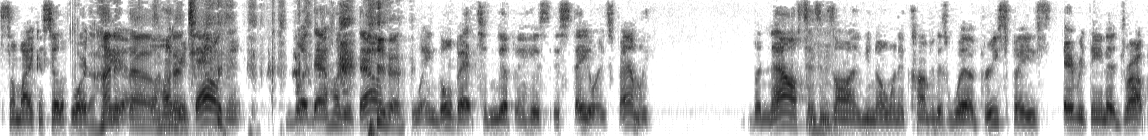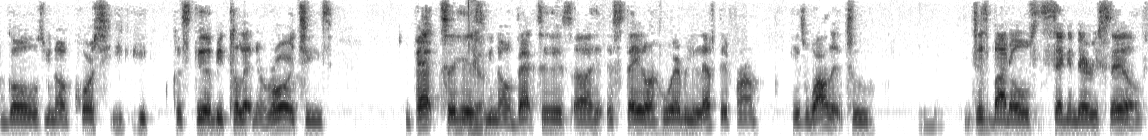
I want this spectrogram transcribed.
somebody can sell it for a hundred thousand, yeah, hundred thousand, but that hundred thousand yeah. wouldn't go back to Nip and his estate or his family. But now, since mm-hmm. it's on, you know, when it comes to this Web three space, everything that dropped goes. You know, of course, he, he could still be collecting royalties back to his, yeah. you know, back to his uh, estate or whoever he left it from, his wallet to, just by those secondary sales.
